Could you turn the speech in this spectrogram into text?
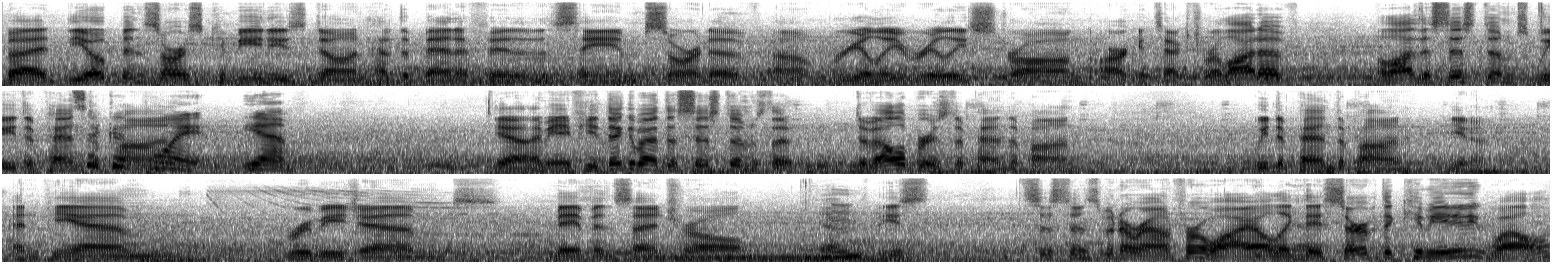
but the open source communities don't have the benefit of the same sort of um, really, really strong architecture. A lot of, a lot of the systems we depend That's upon. That's a good point, yeah. Yeah, I mean, if you think about the systems that developers depend upon, we depend upon, you know, NPM, Ruby Gems, Maven Central. Yeah. These systems have been around for a while. Like yeah. they serve the community well,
